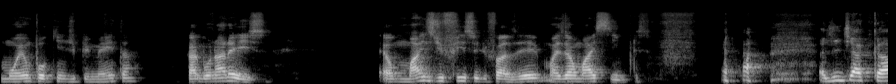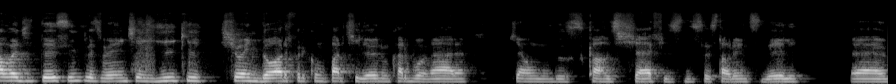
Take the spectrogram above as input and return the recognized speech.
moer um pouquinho de pimenta. Carbonara é isso. É o mais difícil de fazer, mas é o mais simples. a gente acaba de ter simplesmente Henrique Schoendorfer compartilhando um carbonara que é um dos carros-chefes dos restaurantes dele. É,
